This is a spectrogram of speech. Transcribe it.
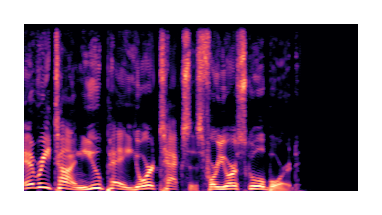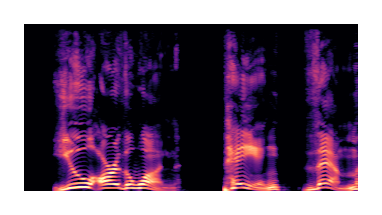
Every time you pay your taxes for your school board, you are the one paying them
